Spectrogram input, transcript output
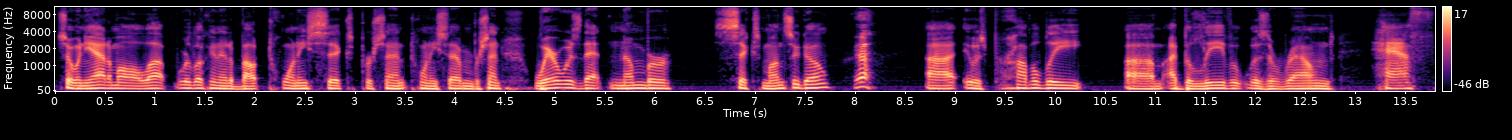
So when you add them all up, we're looking at about twenty six percent, twenty seven percent. Where was that number six months ago? Yeah. Uh, it was probably, um, I believe, it was around half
